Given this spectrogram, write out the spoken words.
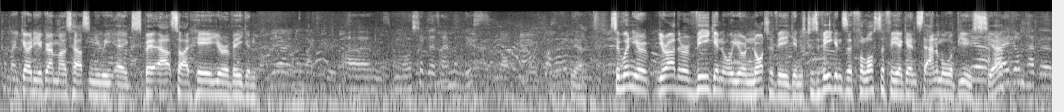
from my you go to your grandma's house and you eat eggs, but outside here you're a vegan. um, most of the time at least. Yeah. So when you're you're either a vegan or you're not a vegan, because vegan's a philosophy against animal abuse. Yeah. I don't have a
